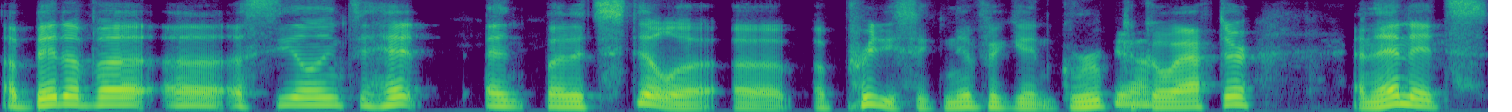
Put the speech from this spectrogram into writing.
a bit of a, a, a, ceiling to hit and but it's still a, a, a pretty significant group yeah. to go after and then it's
